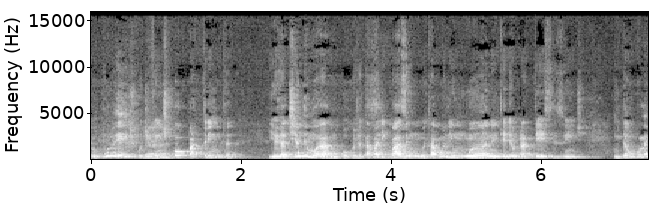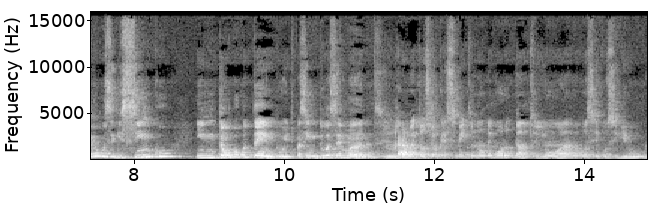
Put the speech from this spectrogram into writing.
eu pulei, tipo, de 20 e pouco para 30. E eu já tinha demorado um pouco, eu já tava ali quase um, eu tava ali um ano, entendeu, para ter esses 20. Então, como é que eu consegui 5 em tão pouco tempo, tipo assim, em duas semanas? Uhum. Caramba, então o seu crescimento não demorou tanto. Em um ano você conseguiu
